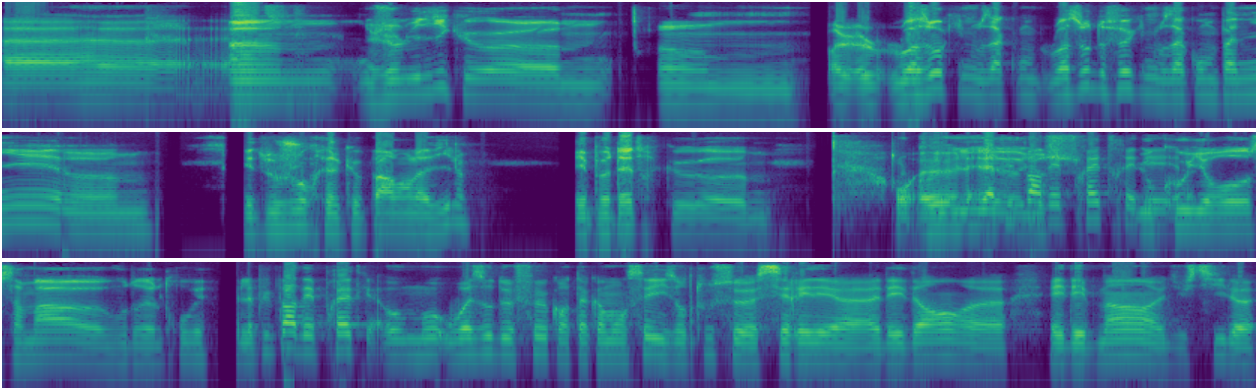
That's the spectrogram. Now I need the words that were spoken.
Euh... Euh, je lui dis que euh, l'oiseau qui nous l'oiseau de feu qui nous accompagnait est toujours quelque part dans la ville et peut-être que Bon, euh, la, la euh, plupart des prêtres et des, Yukuhiro Sama euh, voudrait le trouver. la plupart des prêtres au mot oiseau de feu quand t'as commencé, ils ont tous euh, serré des dents et des mains du style.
